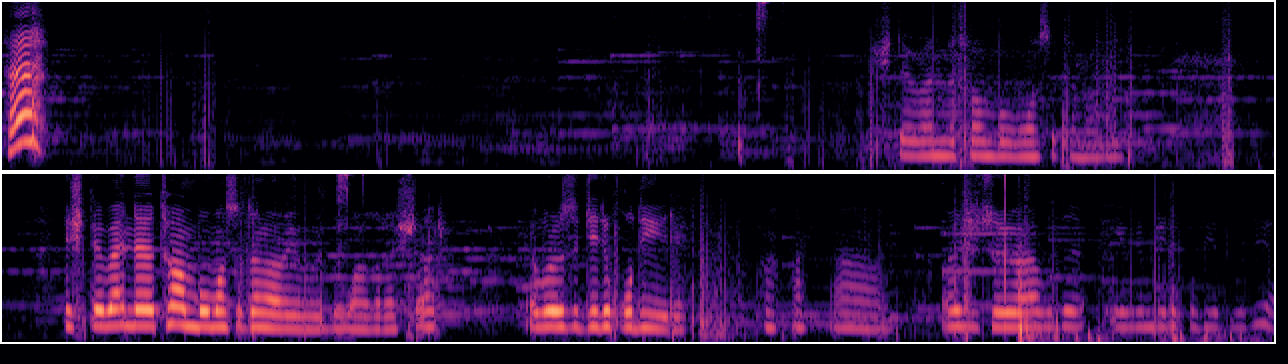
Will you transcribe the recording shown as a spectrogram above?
Heh. İşte ben de tam bu masadan arıyorum. İşte ben de tam bu masadan arıyordum arkadaşlar. E burası dedikodu yeri. Arkadaşlar burada evrim dedikodu yapıyordu ya.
